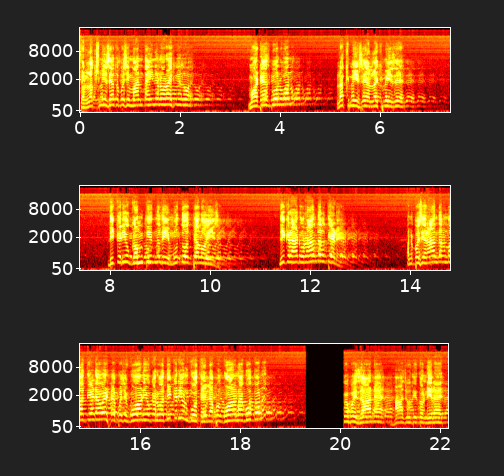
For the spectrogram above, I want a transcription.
તો લક્ષ્મી છે તો પછી માનતા એને નો રાખવી જોઈએ મોઢે જ બોલવાનું. લક્ષ્મી છે લક્ષ્મી છે. દીકરીઓ ગમતી જ નથી. મુદ્દો જ પેલો એ છે. દીકરા આટું રાંદલ તેડે. અને પછી રાંદલમાં તેડ્યા હોય ને, પછી ગોવાણીઓ કરવા દીકરીઓ ને ગોતે. એટલે આપણે ગોવાણા ગોતો ને. કે ભાઈ જાને, હા સુધી તો નિરાય.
